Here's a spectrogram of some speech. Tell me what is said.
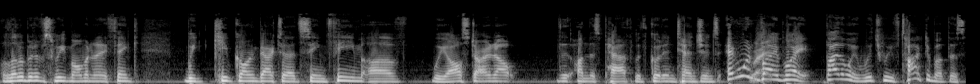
a little bit of a sweet moment, and I think we keep going back to that same theme of we all started out th- on this path with good intentions. Everyone, by the way, by the way, which we've talked about this,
